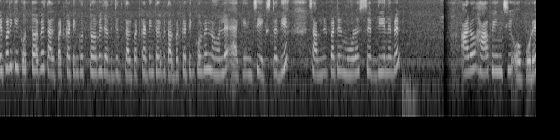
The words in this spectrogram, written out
এরপরে কি করতে হবে? তালপাট কাটিং করতে হবে। যাদের যদি তালপাট কাটিং থাকবে, তালপাট কাটিং করবেন নাহলে এক ইঞ্চি এক্সট্রা দিয়ে সামনের পাটের মোহরার শেপ দিয়ে নেবেন। আরও হাফ ইঞ্চি ওপরে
